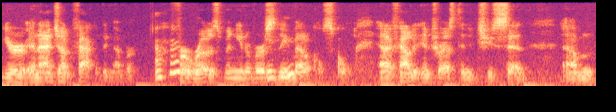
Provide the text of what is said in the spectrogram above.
You're an adjunct faculty member Uh-huh. for Roseman University Mm-hmm. Medical School, and I found it interesting that you said um,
